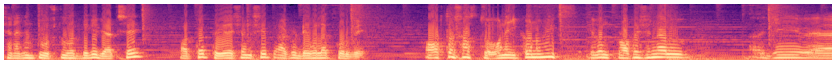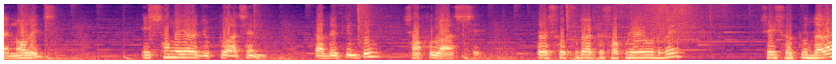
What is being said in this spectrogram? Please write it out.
সেটা কিন্তু উষ্ণতার দিকে যাচ্ছে। অর্থাৎ রিলেশনশিপ একটু ডেভেলপ করবে। অর্থশাস্ত্র মানে ইকোনমিক্স এবং প্রফেশনাল যে নলেজ এর সঙ্গে যারা যুক্ত আছেন, তাদের কিন্তু সাফল্য আসছে। তবে শত্রুটা একটু সক্রিয় হয়ে উঠবে। সেই শত্রুর দ্বারা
